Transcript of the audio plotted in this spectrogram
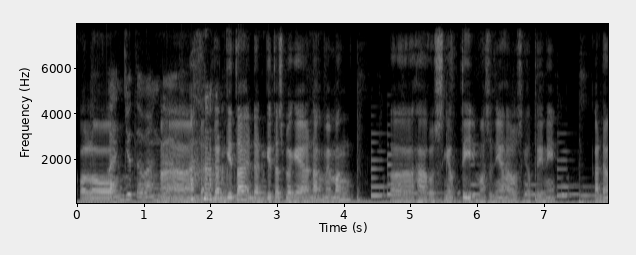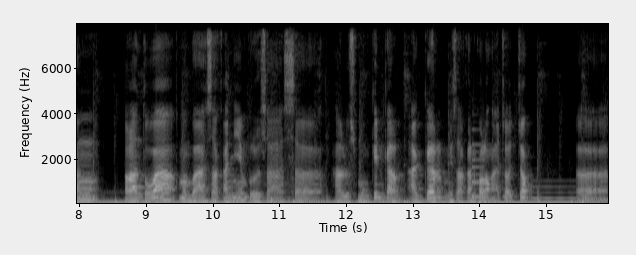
kalau lanjut enggak Ah, dan, dan kita dan kita sebagai anak memang eh, harus ngerti, maksudnya harus ngerti ini. Kadang orang tua membahasakannya berusaha sehalus mungkin agar misalkan kalau nggak cocok eh,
